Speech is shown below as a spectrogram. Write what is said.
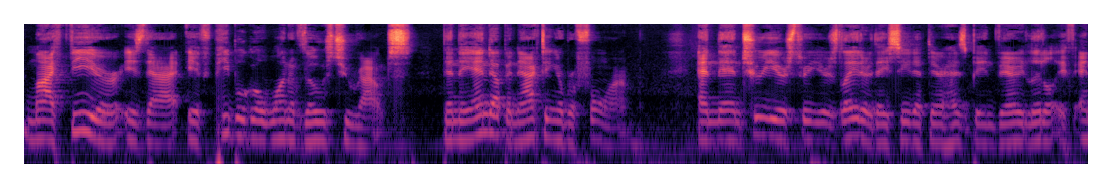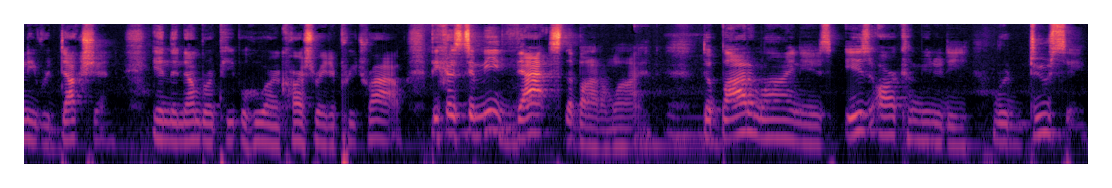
my fear is that if people go one of those two routes then they end up enacting a reform and then two years, three years later, they see that there has been very little, if any, reduction in the number of people who are incarcerated pre-trial. Because to me, that's the bottom line. The bottom line is: is our community reducing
